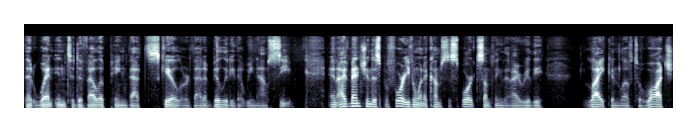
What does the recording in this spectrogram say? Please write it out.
that went into developing that skill or that ability that we now see. And I've mentioned this before, even when it comes to sports, something that I really like and love to watch.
